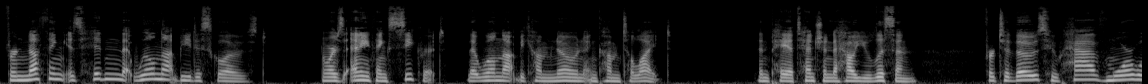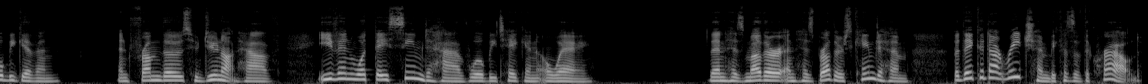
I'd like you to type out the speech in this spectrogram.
For nothing is hidden that will not be disclosed, nor is anything secret that will not become known and come to light. Then pay attention to how you listen, for to those who have more will be given, and from those who do not have, even what they seem to have will be taken away. Then his mother and his brothers came to him, but they could not reach him because of the crowd.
